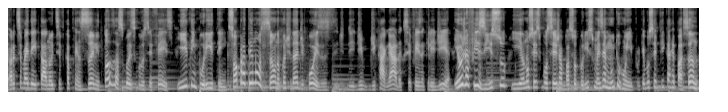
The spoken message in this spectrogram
a hora que você vai deitar à noite, você fica pensando em todas as coisas que você fez, item por item, só para ter noção da quantidade de coisas, de, de, de, cagada que você fez naquele dia. Eu já fiz isso e eu não sei se você já passou por isso, mas é muito ruim, porque você fica repassando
